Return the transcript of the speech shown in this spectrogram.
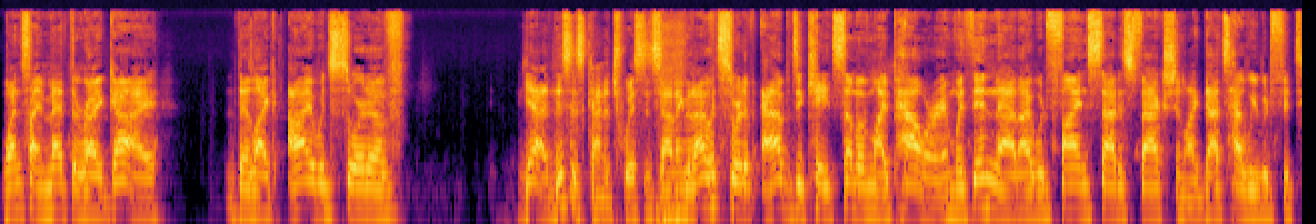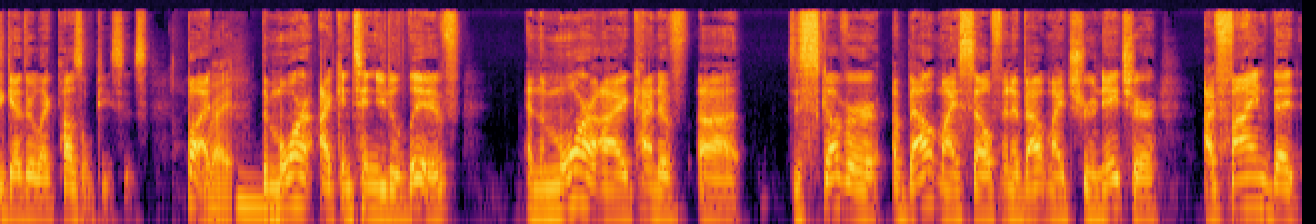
once I met the right guy, that like I would sort of yeah, this is kind of twisted sounding, but I would sort of abdicate some of my power. And within that, I would find satisfaction. Like that's how we would fit together like puzzle pieces. But right. the more I continue to live and the more I kind of uh, discover about myself and about my true nature, I find that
